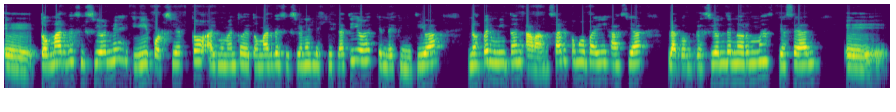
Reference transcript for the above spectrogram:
eh, tomar decisiones y, por cierto, al momento de tomar decisiones legislativas que en definitiva nos permitan avanzar como país hacia la concreción de normas que sean eh,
